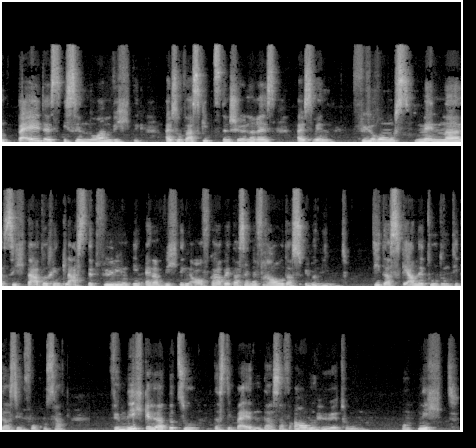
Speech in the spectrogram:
Und beides ist enorm wichtig. Also was gibt es denn Schöneres, als wenn Führungsmänner sich dadurch entlastet fühlen in einer wichtigen Aufgabe, dass eine Frau das übernimmt, die das gerne tut und die das im Fokus hat. Für mich gehört dazu, dass die beiden das auf Augenhöhe tun und nicht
